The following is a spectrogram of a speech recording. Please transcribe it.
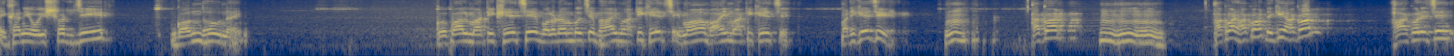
এখানে ঐশ্বর্যের গন্ধও নাই। গোপাল মাটি খেয়েছে, বলরাম বলছে, ভাই, মাটি খেয়েছে, মা, ভাই, মাটি খেয়েছে। মাটি খেয়েছে? হুম, হাকর, হুম হুম হুম, হাকর হাকর, দেখি, হাকর। হা করেছে?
